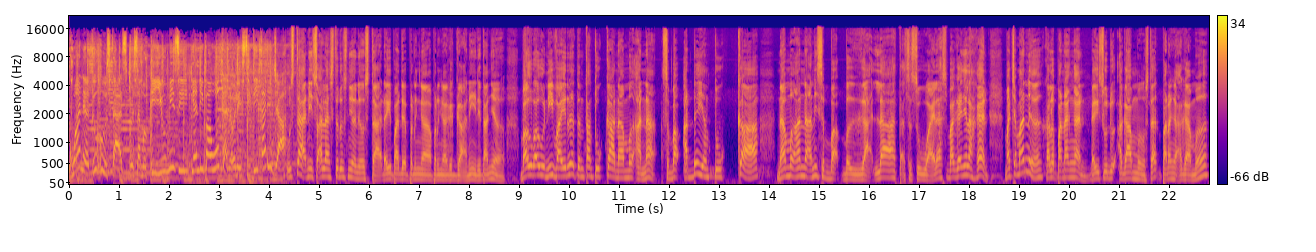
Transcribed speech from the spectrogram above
Guana tu Ustaz bersama PU Mizi yang dibawakan oleh Siti Khadijah. Ustaz ni soalan seterusnya ni Ustaz daripada pendengar-pendengar gegar ni dia tanya baru-baru ni viral tentang tukar nama anak sebab ada yang tukar nama anak ni sebab berat lah tak sesuai lah sebagainya lah kan macam mana kalau pandangan dari sudut agama Ustaz pandangan agama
